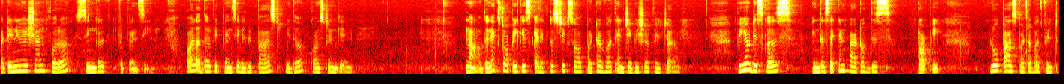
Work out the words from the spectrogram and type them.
attenuation for a single frequency. All other frequency will be passed with a constant gain. Now the next topic is characteristics of Butterworth and Chebyshev filter. We have discussed in the second part of this topic low pass Butterworth filter.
